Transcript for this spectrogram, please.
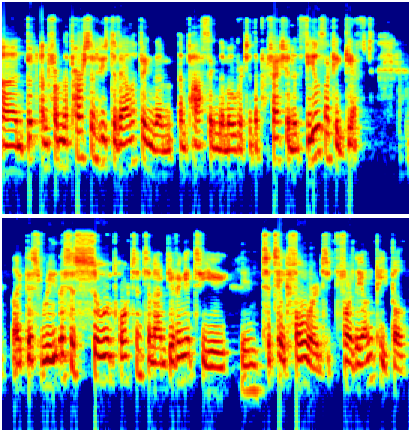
and but and from the person who's developing them and passing them over to the profession, it feels like a gift. Like this, re- this is so important, and I'm giving it to you yeah. to take forward for the young people.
